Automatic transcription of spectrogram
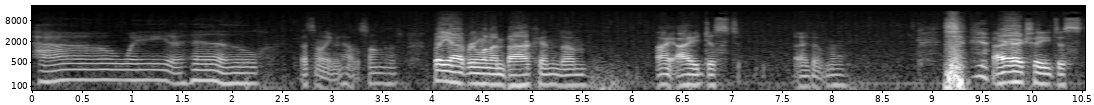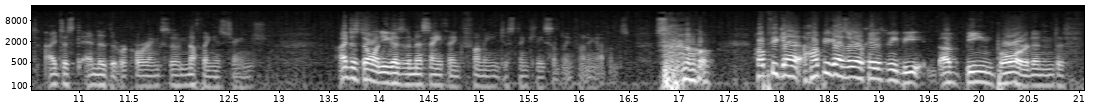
Highway to hell. That's not even how the song goes. But yeah, everyone, I'm back, and um, I I just I don't know. I actually just I just ended the recording, so nothing has changed. I just don't want you guys to miss anything funny, just in case something funny happens. So hope you guys hope you guys are okay with me be of being bored, and if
